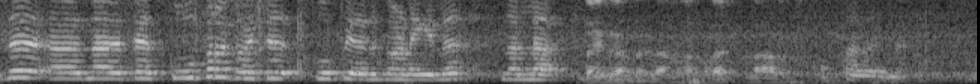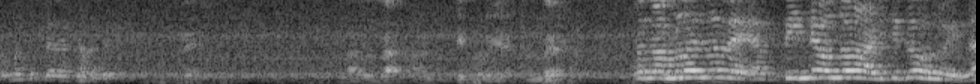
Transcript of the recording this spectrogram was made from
ഇത് സ്കൂപ്പറൊക്കെ വെച്ച് സ്കൂപ്പ് ചെയ്തെടുക്കുകയാണെങ്കിൽ നല്ല ഇതാ ഇത് കണ്ടോ? ഇതാണ് നമ്മുടെ നാടൻ സ്കൂപ്പ് അത് നമുക്ക് നമുക്കിപ്പോൾ ഇതൊക്കെ മതി. നല്ല അടിപൊളിയായിട്ടുണ്ട്. അപ്പൊ പിന്നെ ഒന്നും അടിച്ചിട്ട് ഒന്നുമില്ല.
